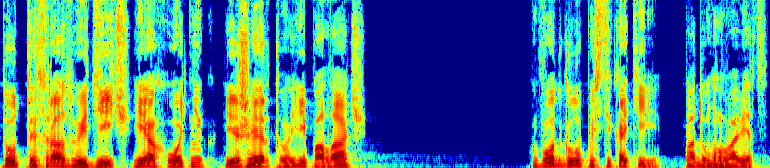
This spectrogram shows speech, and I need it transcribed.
Тут ты сразу и дичь, и охотник, и жертва, и палач. Вот глупости какие, подумал вовец.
